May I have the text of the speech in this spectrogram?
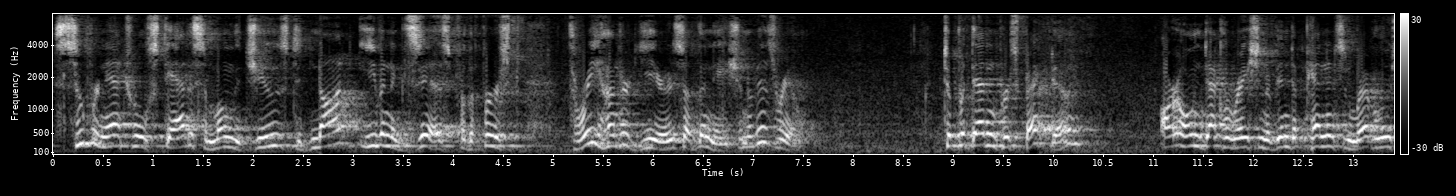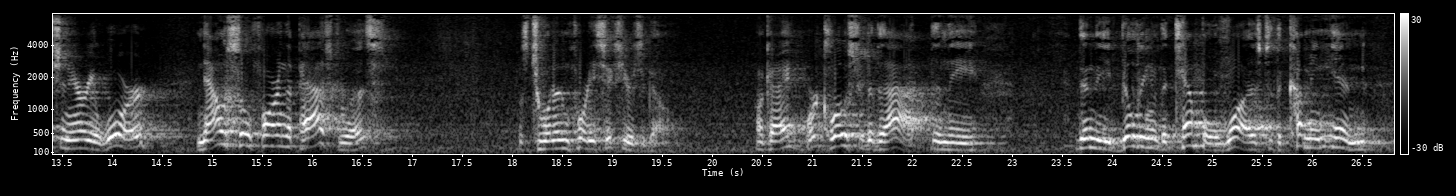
supernatural status among the Jews did not even exist for the first 300 years of the nation of Israel. To put that in perspective, our own Declaration of Independence and Revolutionary War, now so far in the past, was, was 246 years ago. Okay? We're closer to that than the, than the building of the temple was to the coming in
